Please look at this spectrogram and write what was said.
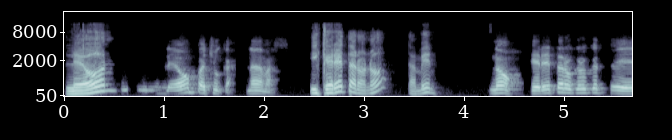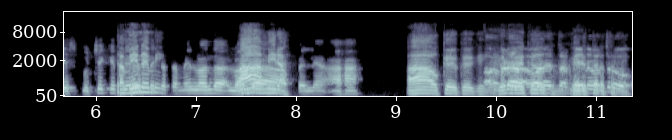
León. León, Pachuca, nada más. Y Querétaro, ¿no? También. No, Querétaro creo que te escuché que también, también lo anda, lo ah, anda mira. peleando. Ajá. Ah, ok, ok, ok. Ahora, ahora también otro,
